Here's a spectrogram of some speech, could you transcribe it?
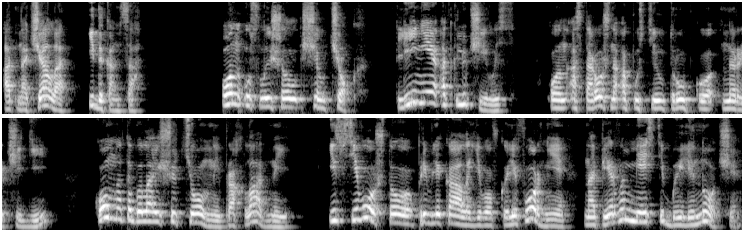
От начала и до конца. Он услышал щелчок. Линия отключилась. Он осторожно опустил трубку на рычаги. Комната была еще темной, прохладной. Из всего, что привлекало его в Калифорнии, на первом месте были ночи.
